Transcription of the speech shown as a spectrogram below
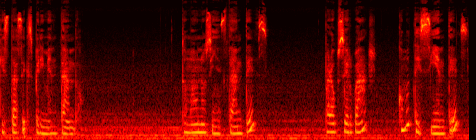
que estás experimentando. Toma unos instantes para observar cómo te sientes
